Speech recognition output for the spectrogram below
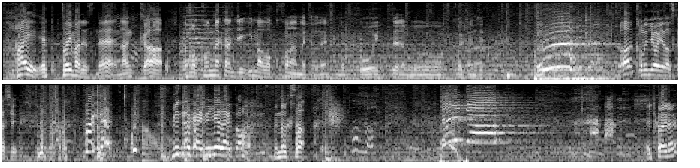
はいえっと今ですねなんかあそうこんな感じ。今はここなんだけどね。でこういってでもこういう感じ。あこの匂い懐かしい。早くみんなから逃げないと。めんどくさ。誰か！え聞こえる？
